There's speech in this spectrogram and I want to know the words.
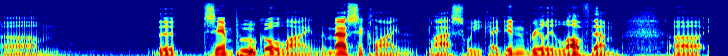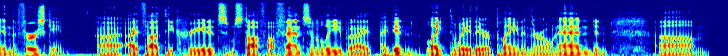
um, the Sambuco line, the Messick line last week. I didn't really love them uh, in the first game, Uh, I thought they created some stuff offensively, but I, I didn't like the way they were playing in their own end, and um,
